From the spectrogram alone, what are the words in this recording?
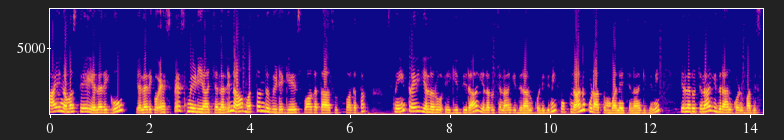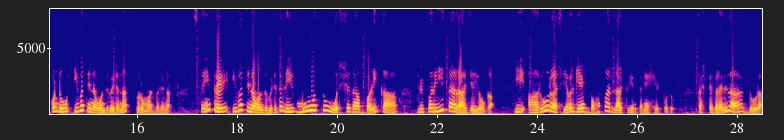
Hi ನಮಸ್ತೆ ಎಲ್ಲರಿಗೂ. ಎಲ್ಲರಿಗೂ ಎಸ್ಪೇಸ್ ಮೀಡಿಯಾ ಚಾನಲಿನ ಮತ್ತೊಂದು ವಿಡಿಯೋಗೆ ಸ್ವಾಗತ, ಸುಸ್ವಾಗತ. ಸ್ನೇಹಿತರೆ, ಎಲ್ಲರೂ ಹೇಗಿದ್ದೀರಾ? ಎಲ್ಲರೂ ಚೆನ್ನಾಗಿದ್ದೀರಾ ಅಂದ್ಕೊಂಡಿದ್ದೀನಿ ಒಪ್ ನಾನು ಕೂಡ ತುಂಬಾ ಚೆನ್ನಾಗಿದ್ದೀನಿ. ಎಲ್ಲರೂ ಚೆನ್ನಾಗಿದ್ದೀರಾ ಅಂದ್ಕೊಂಡು ಭಾವಿಸ್ಕೊಂಡು ಇವತ್ತಿನ ಒಂದು ವಿಡಿಯೋನ ಶುರು ಮಾಡಿಬಿಡೋಣ. ಸ್ನೇಹಿತರೆ, ಇವತ್ತಿನ ಒಂದು ವಿಡಿಯೋದಲ್ಲಿ ಮೂವತ್ತು ವರ್ಷದ ಬಳಿಕ ವಿಪರೀತ ರಾಜಯೋಗ. ಈ ಆರೂ ರಾಶಿಯವರಿಗೆ ಬಂಪರ್ ಲಾಟ್ರಿ ಅಂತಲೇ ಹೇಳ್ಬೋದು. ಕಷ್ಟಗಳೆಲ್ಲ ದೂರ.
